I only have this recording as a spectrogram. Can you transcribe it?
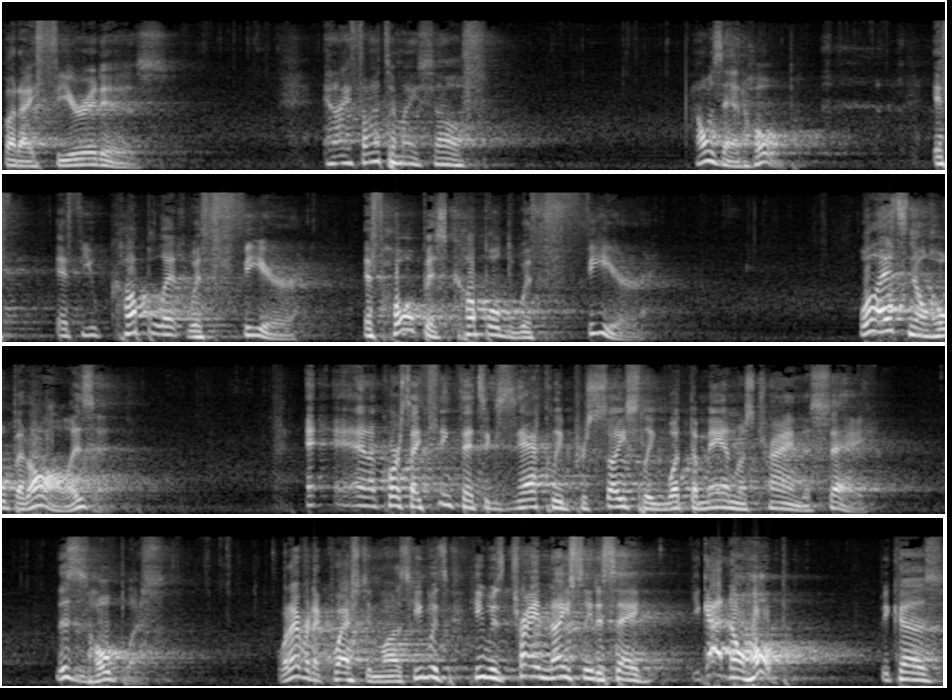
but I fear it is. And I thought to myself, how is that hope? If, if you couple it with fear, if hope is coupled with fear, well, that's no hope at all, is it? And of course, I think that's exactly precisely what the man was trying to say. This is hopeless. Whatever the question was, he was, he was trying nicely to say, You got no hope. Because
